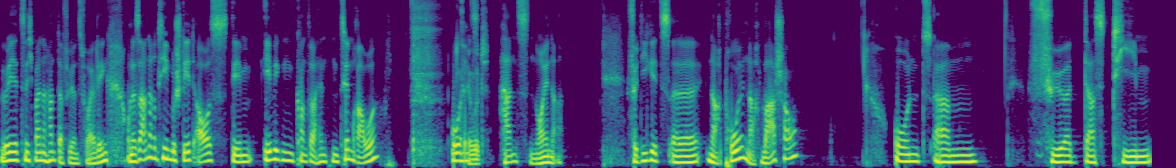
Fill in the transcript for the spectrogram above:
würde jetzt nicht meine Hand dafür ins Feuer legen. Und das andere Team besteht aus dem ewigen Kontrahenten Tim Raue und Hans Neuner. Für die geht's äh, nach Polen, nach Warschau. Und ähm, für das Team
